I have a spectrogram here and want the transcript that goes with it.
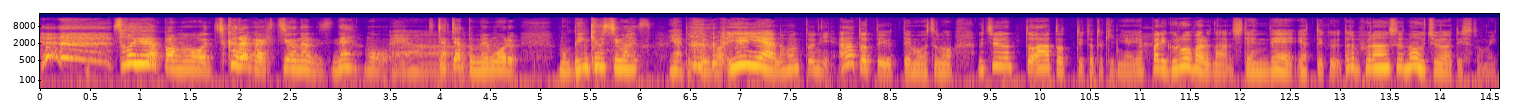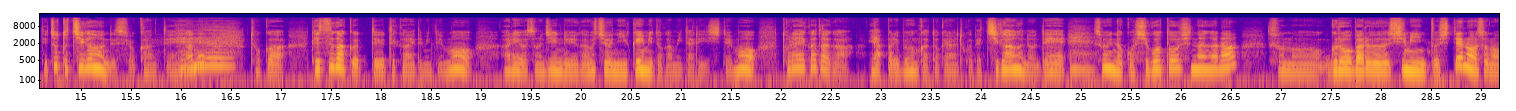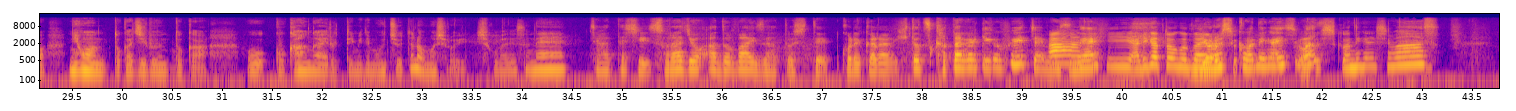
そういうやっぱもう力が必要なんですね。もうちゃちゃっとメモる。もう勉強しますいや例えばいえいえあの本当にアートって言ってもその宇宙とアートって言った時にはやっぱりグローバルな視点でやっていく例えばフランスの宇宙アーティストもいてちょっと違うんですよ観点がね。とか哲学っていう世界で見てもあるいはその人類が宇宙に行く意味とか見たりしても捉え方がやっぱり文化とかのところで違うので、ええそういうのをこう仕事をしながらそのグローバル市民としてのその日本とか自分とかをこう考えるっていう意味でも宇宙ってのは面白い職場ですね。じゃあ私空女アドバイザーとしてこれから一つ肩書きが増えちゃいますあーぜねひありがとうございます。よろしくお願いしますよろしくお願いします。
